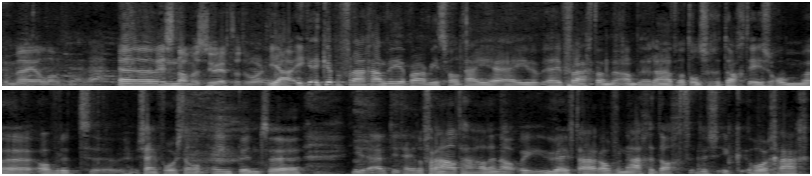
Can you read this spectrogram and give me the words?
Voor mij al lang voorbij. Um, Stammers, u heeft het woord. Ja, ik, ik heb een vraag aan de heer Barwits. Want hij, hij, hij vraagt aan de, aan de raad wat onze gedachte is om uh, over het, uh, zijn voorstel om één punt uh, hier uit dit hele verhaal te halen. Nou, u heeft daarover nagedacht. Dus ik hoor graag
